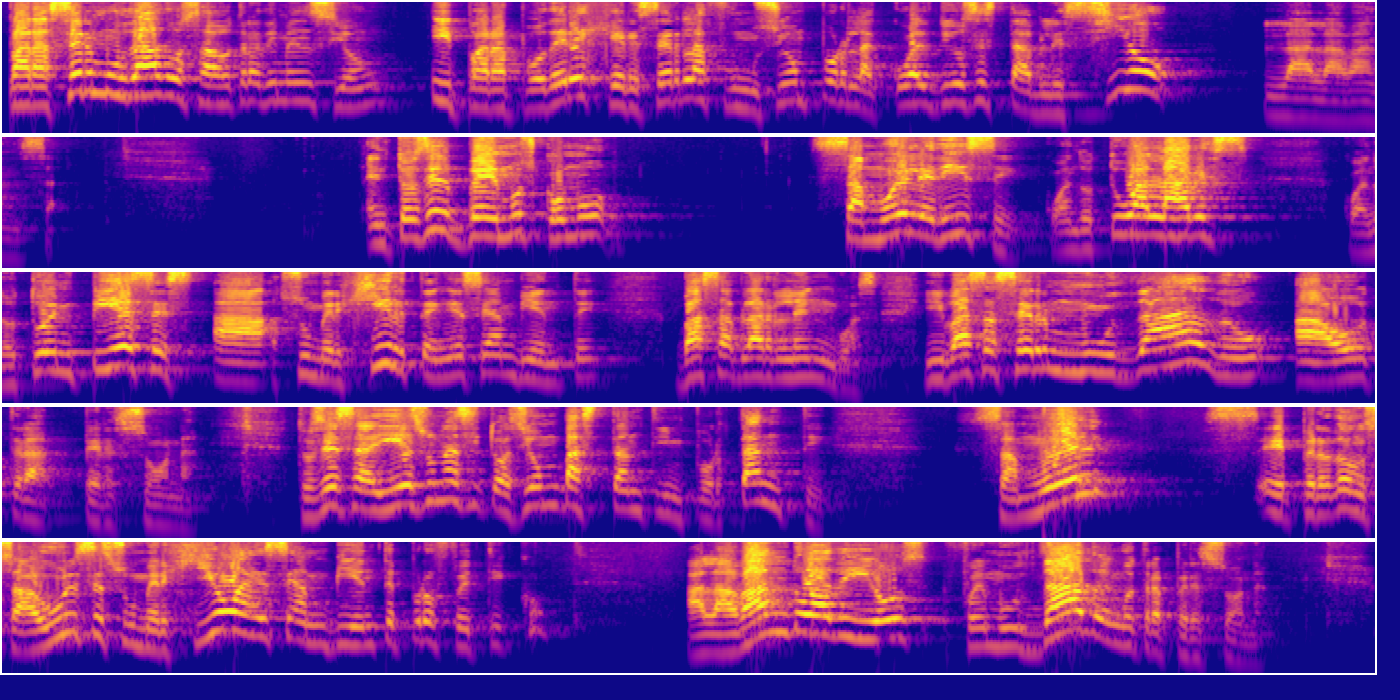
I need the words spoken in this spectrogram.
para ser mudados a otra dimensión y para poder ejercer la función por la cual Dios estableció la alabanza. Entonces vemos cómo Samuel le dice, cuando tú alabes, cuando tú empieces a sumergirte en ese ambiente, vas a hablar lenguas y vas a ser mudado a otra persona. Entonces ahí es una situación bastante importante. Samuel, eh, perdón, Saúl se sumergió a ese ambiente profético, alabando a Dios, fue mudado en otra persona.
